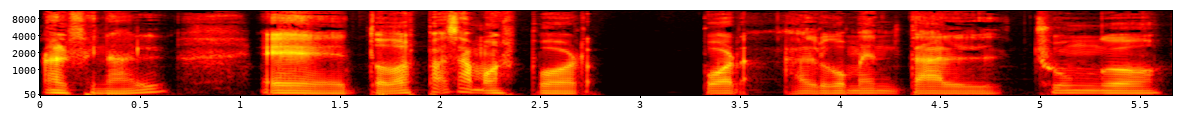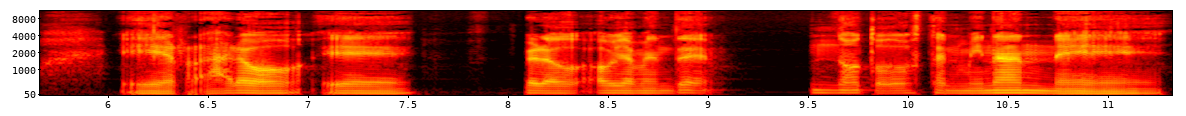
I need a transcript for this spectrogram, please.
al final, eh, todos pasamos por, por algo mental chungo, eh, raro, eh, pero obviamente no todos terminan en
